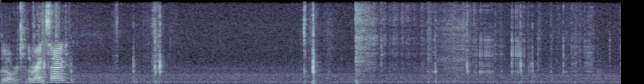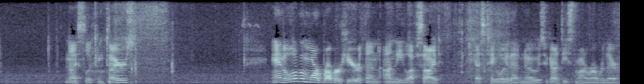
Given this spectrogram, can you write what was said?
Go over to the right side. Nice looking tires. And a little bit more rubber here than on the left side. You guys take a look at that nose. We got a decent amount of rubber there.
